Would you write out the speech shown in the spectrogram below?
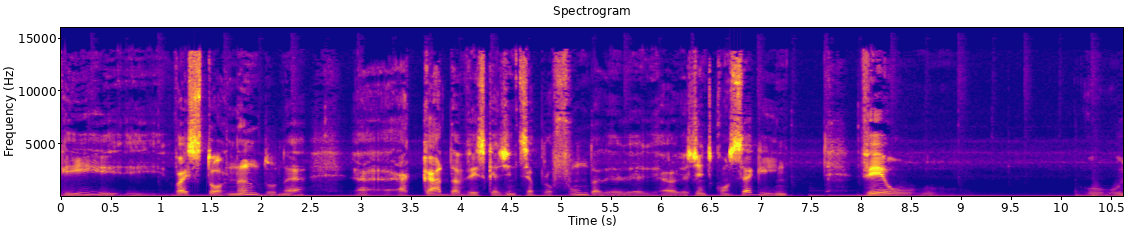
E, e vai se tornando, né, a, a, cada vez que a gente se aprofunda, é, é, a gente consegue ver o, o, o,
